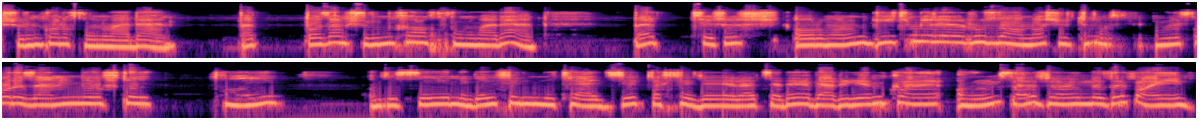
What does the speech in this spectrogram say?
شروع می‌کنه خون اومدن. بعد بازم شروع می‌کنه خون اومدن. بعد چشاش آروم آروم گیج میره رو زانواش می‌خوره زمین میفته پایین دوسته یه نگاه خیلی متعجب و خجالت زده. بقیه می‌کنه آروم سرش رو میندازه پایین.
